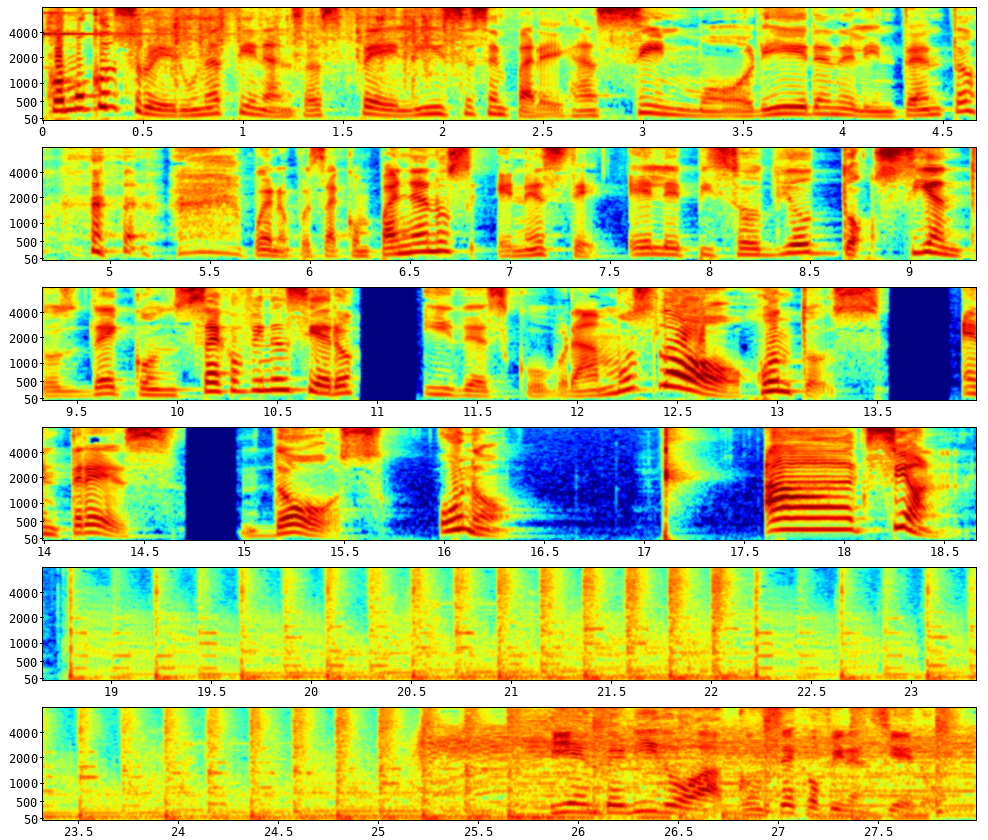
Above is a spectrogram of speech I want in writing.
¿Cómo construir unas finanzas felices en pareja sin morir en el intento? bueno, pues acompáñanos en este, el episodio 200 de Consejo Financiero y descubrámoslo juntos. En 3, 2, 1. ¡Acción! Bienvenido a Consejo Financiero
